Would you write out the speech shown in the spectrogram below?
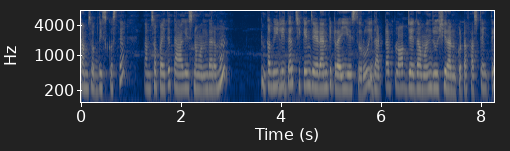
థమ్స్అప్ తీసుకొస్తే థమ్స్అప్ అయితే తాగేసినాం అందరము. ఇంకా వీళ్ళిద్దరు చికెన్ చేయడానికి ట్రై చేస్తారు ఇది అట్టర్ ఫ్లాప్ చేద్దామని చూసిరు అనుకుంటా ఫస్ట్ అయితే.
